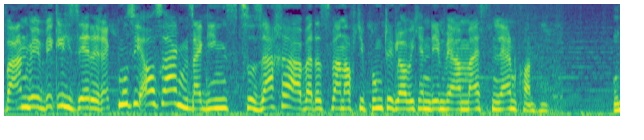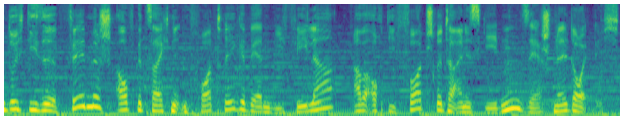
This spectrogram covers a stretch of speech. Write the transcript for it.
waren wir wirklich sehr direkt, muss ich auch sagen. Da ging es zur Sache, aber das waren auch die Punkte, glaube ich, in denen wir am meisten lernen konnten. Und durch diese filmisch aufgezeichneten Vorträge werden die Fehler, aber auch die Fortschritte eines jeden sehr schnell deutlich.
